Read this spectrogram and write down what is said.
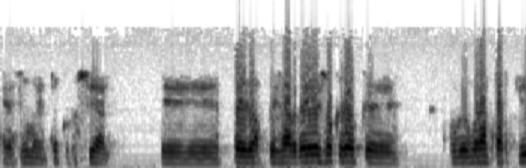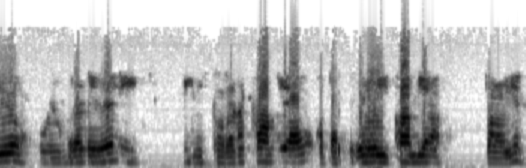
en ese momento crucial. Eh, pero a pesar de eso creo que jugué un gran partido, jugué un gran nivel y, y mi carrera cambia, a partir de ahí cambia para bien.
